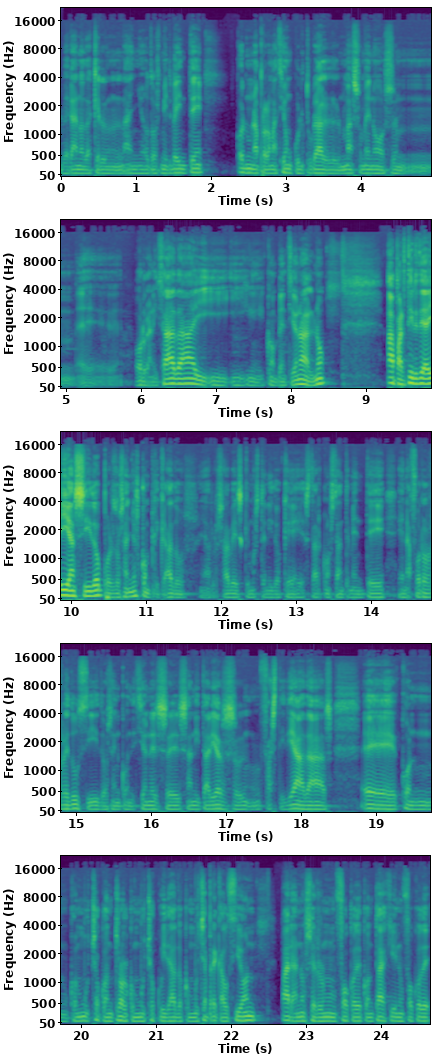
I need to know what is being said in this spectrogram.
verano de aquel año 2020 con una programación cultural más o menos mm, eh, organizada y, y- y convencional, ¿no? A partir de ahí han sido pues dos años complicados. Ya lo sabes que hemos tenido que estar constantemente en aforos reducidos, en condiciones eh, sanitarias eh, fastidiadas, eh, con, con mucho control, con mucho cuidado, con mucha precaución para no ser un foco de contagio y un foco de.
